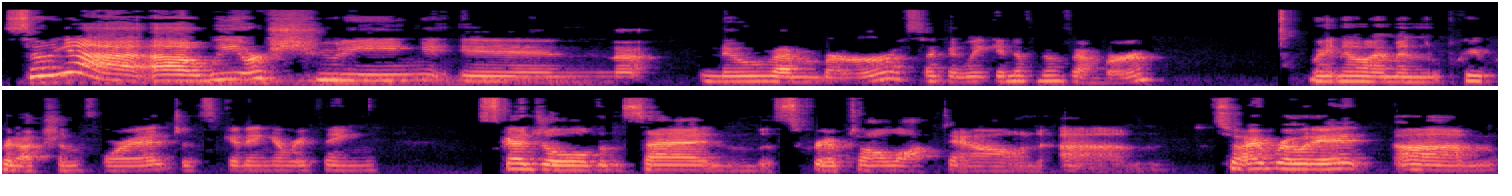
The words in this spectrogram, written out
So yeah, uh, we are shooting in November, second weekend of November. Right now, I'm in pre-production for it, just getting everything scheduled and set, and the script all locked down. Um, so I wrote it, um,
